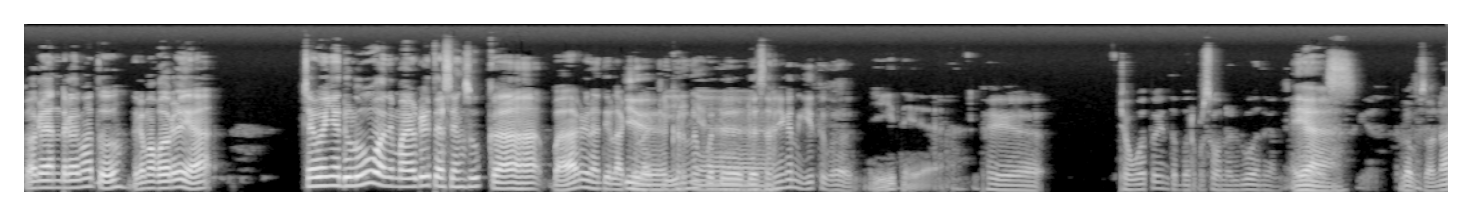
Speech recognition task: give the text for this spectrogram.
Korean drama tuh, drama Korea, ceweknya duluan yang mayoritas yang suka, baru nanti iya laki-lakinya. karena pada dasarnya kan gitu kan gitu ya. kayak cowok tuh yang tebar pesona duluan kan Iya. Gitu. Coba pesona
